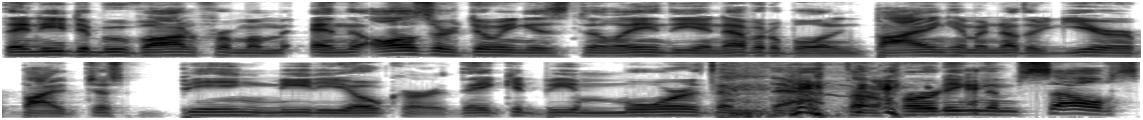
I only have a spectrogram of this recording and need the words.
They need to move on from him. And all they're doing is delaying the inevitable and buying him another year by just being mediocre. They could be more than that. they're hurting themselves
